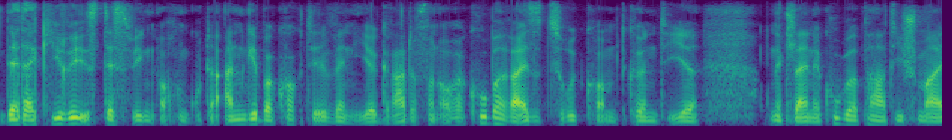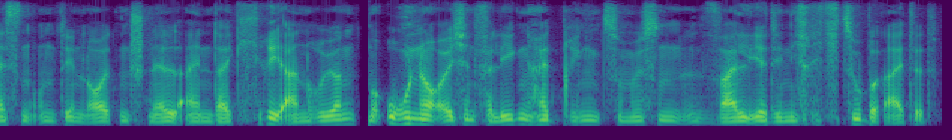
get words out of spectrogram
Der Daiquiri ist deswegen auch ein guter Angebercocktail. Wenn ihr gerade von eurer Kuba-Reise zurückkommt, könnt ihr eine kleine Kuba-Party schmeißen und den Leuten schnell einen Daiquiri anrühren, ohne euch in Verlegenheit bringen zu müssen, weil ihr den nicht richtig zubereitet.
